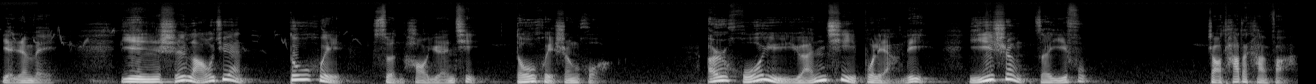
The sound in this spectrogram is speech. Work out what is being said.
也认为，饮食劳倦都会损耗元气，都会生火，而火与元气不两立，一盛则一负。照他的看法，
